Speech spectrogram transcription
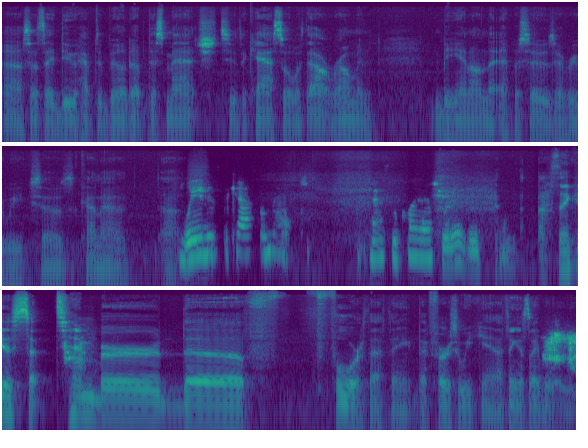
uh, since they do have to build up this match to the castle without Roman being on the episodes every week. So it's kind of. Uh, when is the castle match? Castle Clash, whatever. I think it's September the fourth. I think the first weekend. I think it's Labor Day weekend.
